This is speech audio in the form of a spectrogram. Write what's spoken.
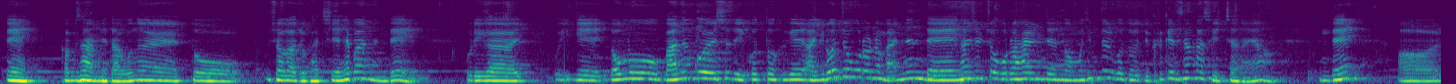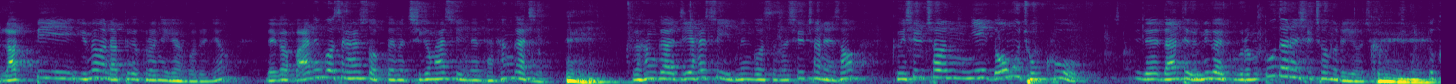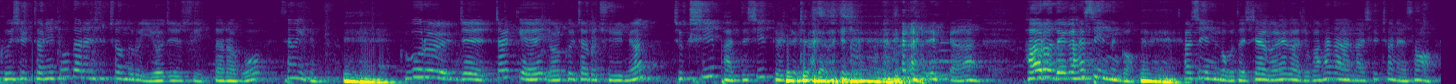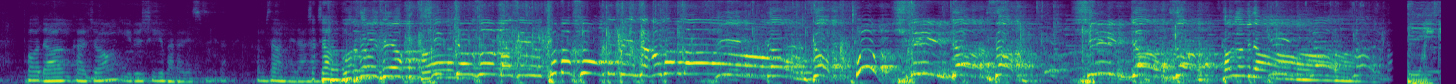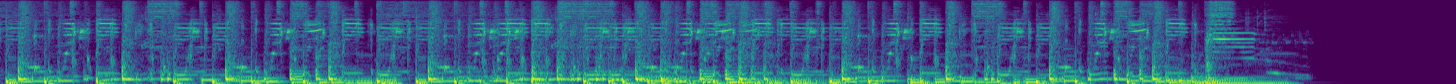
네, 감사합니다. 오늘 또 오셔가지고 같이 해봤는데 우리가 이게 너무 많은 거일 수도 있고 또 그게 아 이론적으로는 맞는데 현실적으로 하는데 너무 힘들고도 그렇게 생각할 수 있잖아요. 근데 어, 랍비 유명한 랍비가 그런 얘기하거든요. 내가 많은 것을 할 수 없다면 지금 할 수 있는 단 한 가지 네. 그한 가지 할 수 있는 것에서 실천해서 그 실천이 너무 좋고 내, 나한테 의미가 있고 그러면 또 다른 실천으로 이어지고 네. 또그 실천이 또 다른 실천으로 이어질 수 있다라고 생각이 됩니다. 예. 그거를 이제 짧게 열 글자로 줄이면 즉시 반드시 될될 때까지 때까지. 예. 그러니까 바로 내가 할 수 있는 거 네. 할수 있는 것부터 시작을 해가지고 하나하나 실천해서 더 나은 가정 이루시기 바라겠습니다. 감사합니다. 자, 자, 박수 한번 주세요. 아. 신정선 박사님 큰 박수 부탁드립니다. 감사합니다.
